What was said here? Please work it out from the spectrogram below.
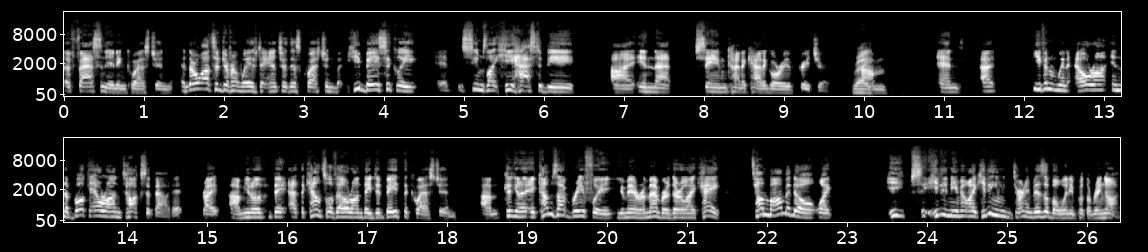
a fascinating question, and there are lots of different ways to answer this question. But he basically, it seems like he has to be uh, in that same kind of category of creature. Right. Um, and uh, even when Elrond in the book, Elrond talks about it, right? Um, you know, they at the Council of Elrond, they debate the question because you know it comes up briefly. You may remember they're like, "Hey, Tom Bombadil, like he he didn't even like he didn't even turn invisible when he put the ring on.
